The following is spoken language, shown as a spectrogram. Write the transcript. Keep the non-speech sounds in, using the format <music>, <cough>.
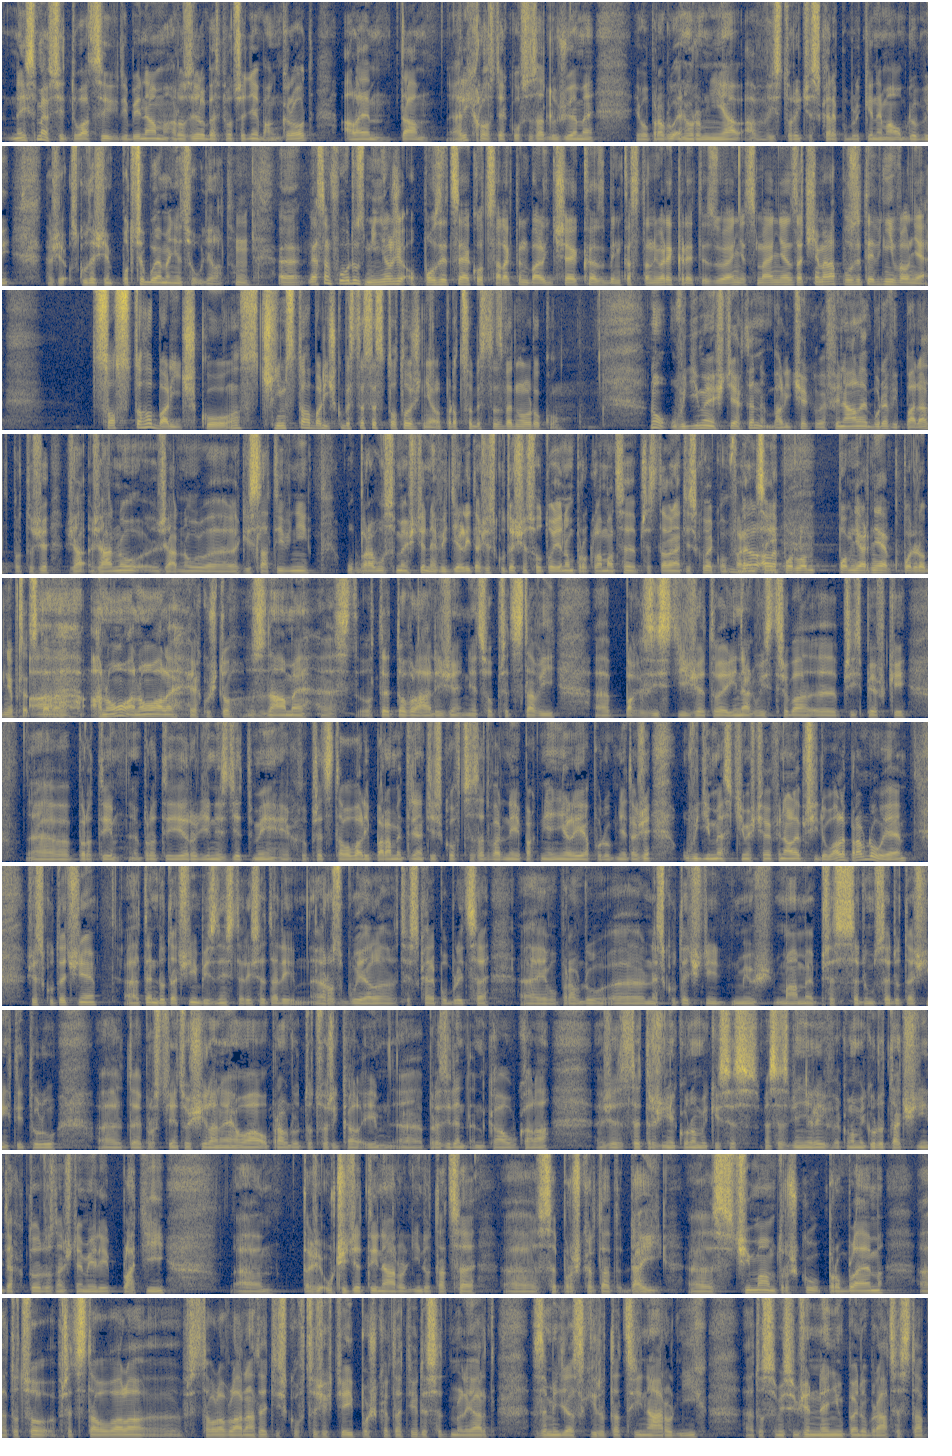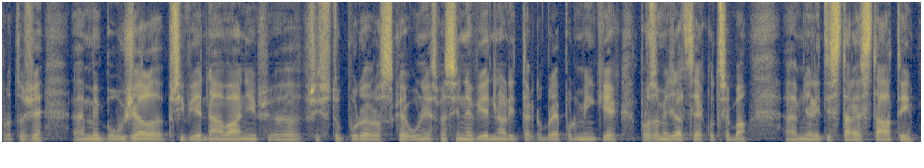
nejsme v situaci, kdyby nám hrozil bezprostředně bankrot, ale ta rychlost, jakou se zadlužujeme, je opravdu enormní a, a v historii České republiky nemá období, takže skutečně potřebujeme něco udělat. Hmm. Já jsem v úvodu zmínil, že opozice jako celek ten balíček Zbyňka Stanjury kritizuje, nicméně začněme na pozitivní vlně co z toho balíčku, s čím z toho balíčku byste se stotožnil, pro co byste zvednul ruku? No, uvidíme ještě, jak ten balíček ve finále bude vypadat, protože žádnou, žádnou eh, legislativní úpravu jsme ještě neviděli, takže skutečně jsou to jenom proklamace představené na tiskové konferenci. Byl ale podlo, poměrně podrobně představen. A, ano, ano, ale jak už to známe eh, od této vlády, že něco představí, eh, pak zjistí, že to je jinak, víc třeba příspěvky pro ty, pro ty rodiny s dětmi, jak to představovali parametry na tiskovce za dva dny, pak měnili a podobně. Takže uvidíme, s čím ještě ve finále přijdou. Ale pravdou je, že skutečně eh, ten dotační biznis, který se tady rozbujel v České republice, eh, je opravdu eh, neskutečný. My už máme přes 700 dotačních titulů, to je prostě něco šíleného a opravdu to, co říkal i prezident NKU Kala, že z té tržní ekonomiky se, jsme se změnili v ekonomiku dotační, tak to do značné míry platí. Takže určitě ty národní dotace se proškrtat dají. Eh, s čím mám trošku problém, eh, to, co představovala, představovala vláda na té tiskovce, že chtějí poškrtat těch 10 miliard zemědělských dotací národních, to si myslím, že není úplně dobrá cesta, protože my bohužel při vyjednávání při vstupu do Evropské unie jsme si nevyjednali tak dobré podmínky jak pro zemědělce, jako třeba měli ty staré státy.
